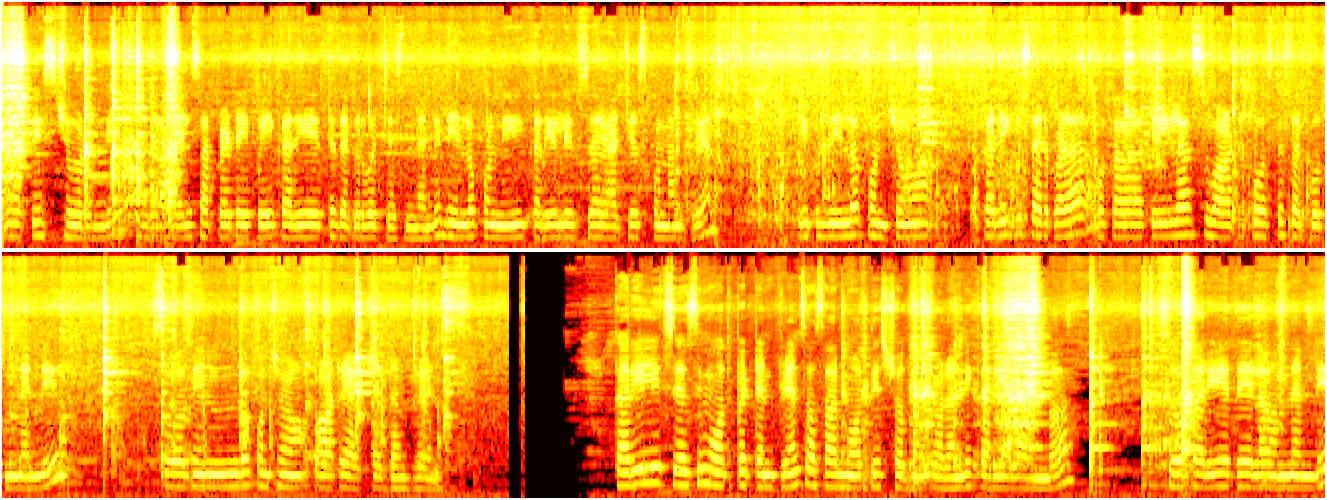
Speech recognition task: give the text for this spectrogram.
మూత తీసి చూడండి. అది ఆయిల్ సపరేట్ అయిపోయి కర్రీ అయితే దగ్గరకు వచ్చేసిందండి. దీనిలో కొన్ని కర్రీ లీవ్స్ యాడ్ చేసుకున్నాం ఫ్రెండ్స్. ఇప్పుడు దీనిలో కొంచెం కర్రీకి సరిపడా ఒక టీ గ్లాస్ వాటర్ పోస్తే సరిపోతుందండి. సో దీనిలో కొంచెం వాటర్ యాడ్ చేద్దాం ఫ్రెండ్స్. కర్రీ లీవ్స్ వేసి మూత పెట్టాను ఫ్రెండ్స్. ఒకసారి మూత తీసి చూద్దాం చూడండి కర్రీ ఎలా ఉందో. సో కర్రీ అయితే ఇలా ఉందండి.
